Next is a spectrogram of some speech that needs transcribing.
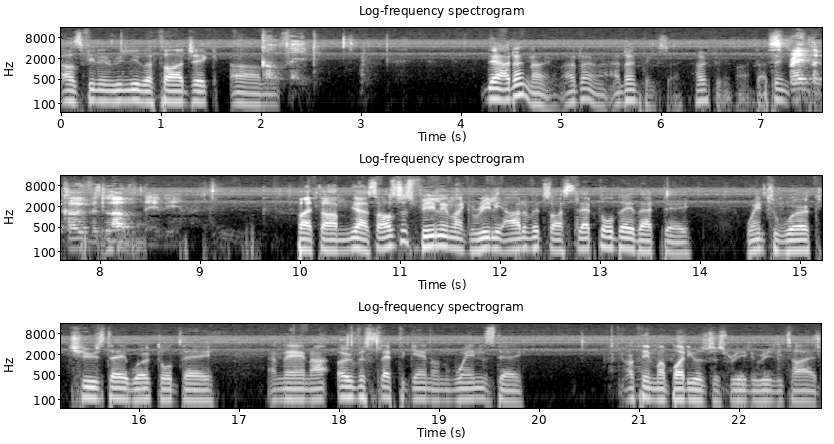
I was feeling really lethargic. Um, COVID. yeah, I don't know. I don't know. I don't think so. Hopefully not. I think, Spread the COVID love, baby. but um, yeah. So I was just feeling like really out of it. So I slept all day that day. Went to work Tuesday. Worked all day, and then I overslept again on Wednesday. I think my body was just really, really tired.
